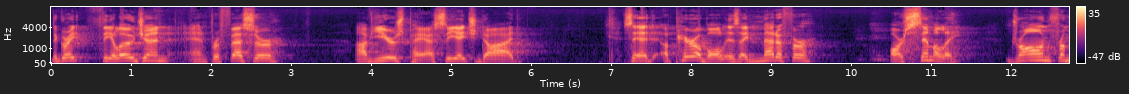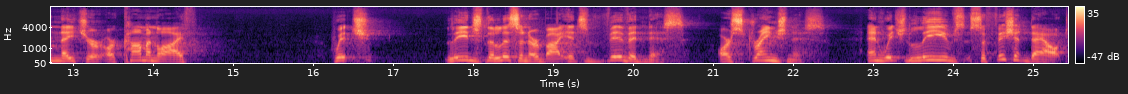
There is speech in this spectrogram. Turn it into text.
The great theologian and professor of years past, C.H. Dodd, said a parable is a metaphor or simile drawn from nature or common life, which leads the listener by its vividness or strangeness, and which leaves sufficient doubt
